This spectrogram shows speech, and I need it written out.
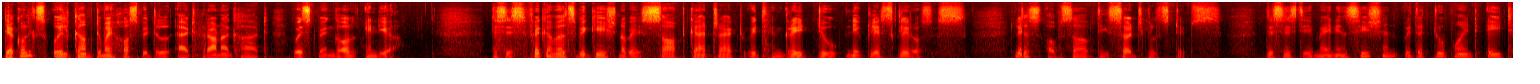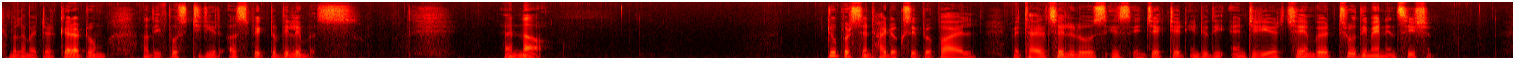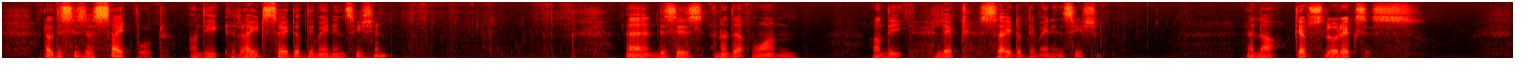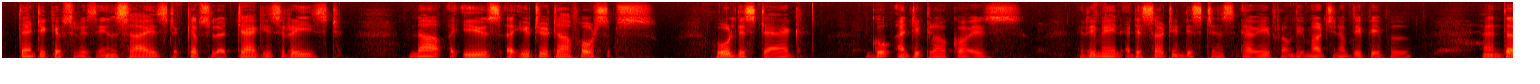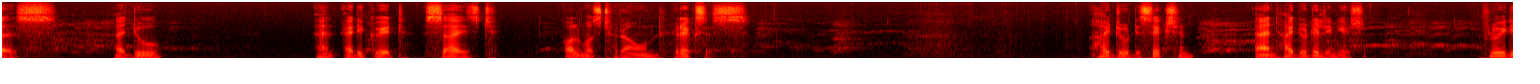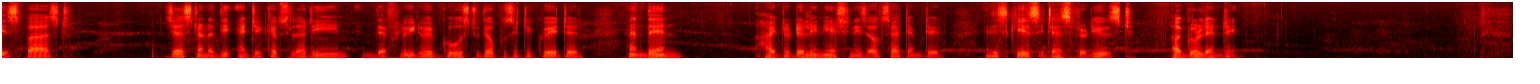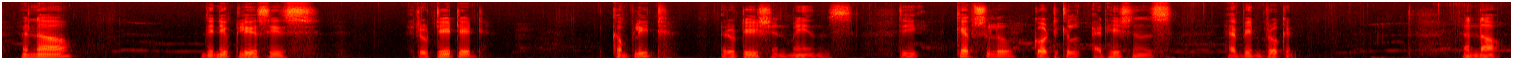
Dear colleagues, welcome to my hospital at Ranaghat, West Bengal, India. This is phacoemulsification of a soft cataract with grade 2 nuclear sclerosis. Let us observe the surgical steps. This is the main incision with a 2.8 mm keratome on the posterior aspect of the limbus. And now 2% hydroxypropyl methyl cellulose is injected into the anterior chamber through the main incision. Now this is a side port on the right side of the main incision and this is another one on the left side of the main incision. And now capsulorhexis. The anticapsule is incised, a capsular tag is raised. Now I use a Utrata forceps. Hold this tag, go anticlockwise, remain at a certain distance away from the margin of the pupil and thus I do an adequate sized almost round rhexis. Hydrodissection and hydrodelineation. Fluid is passed just under the anticapsular rim, the fluid wave goes to the opposite equator and then hydrodelineation is also attempted. In this case it has produced a golden ring. And now the nucleus is rotated Complete rotation means the capsulocortical adhesions have been broken. And now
